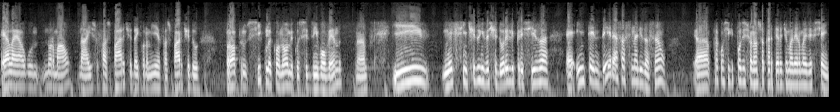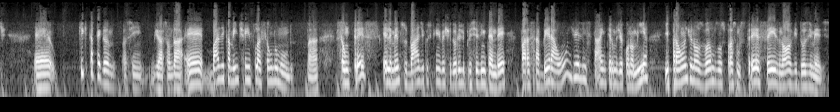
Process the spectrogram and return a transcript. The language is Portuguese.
ela é algo normal, né? isso faz parte da economia, faz parte do próprio ciclo econômico se desenvolvendo, né? e nesse sentido o investidor ele precisa é, entender essa sinalização uh, para conseguir posicionar sua carteira de maneira mais eficiente. É, o que está pegando, assim, Gerson? Dá? É basicamente a inflação no mundo. Né? São três elementos básicos que o investidor ele precisa entender para saber aonde ele está em termos de economia e para onde nós vamos nos próximos 3, 6, 9, 12 meses.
